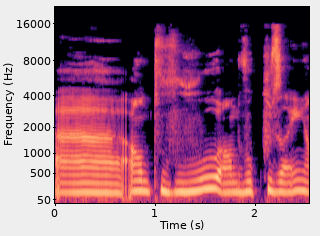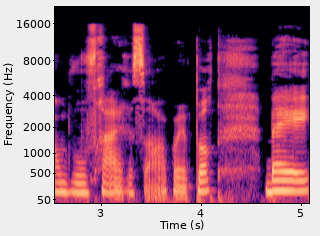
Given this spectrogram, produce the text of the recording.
à, entre vous, entre vos cousins, entre vos frères et sœurs, peu importe, ben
